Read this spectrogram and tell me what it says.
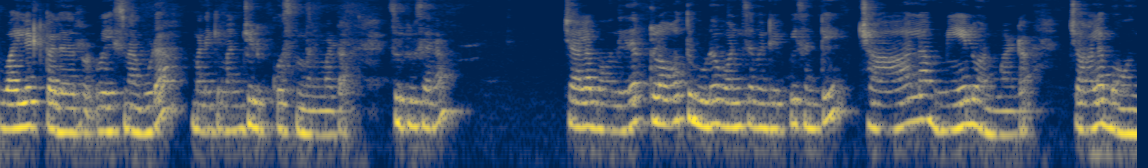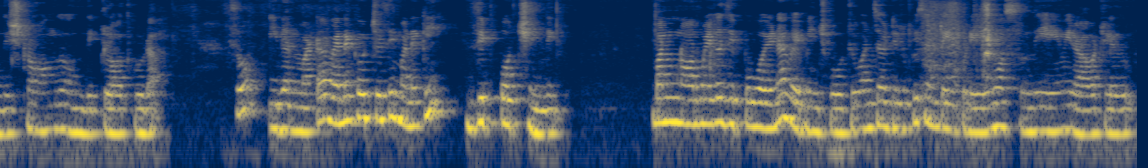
వైలెట్ కలర్ వేసినా కూడా మనకి మంచి లుక్ వస్తుంది అనమాట సో చూసారా? చాలా బాగుంది. కదా క్లాత్ కూడా వన్ సెవెంటీ రూపీస్ అంటే చాలా మేలు అనమాట చాలా బాగుంది. స్ట్రాంగ్గా ఉంది క్లాత్ కూడా. సో ఇదనమాట వెనక వచ్చేసి మనకి జిప్ వచ్చింది. మనం నార్మల్గా జిప్ పోయినా వేపించుకోవచ్చు. వన్ సెవెంటీ రూపీస్ అంటే ఇప్పుడు ఏం వస్తుంది? ఏమీ రావట్లేదు.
